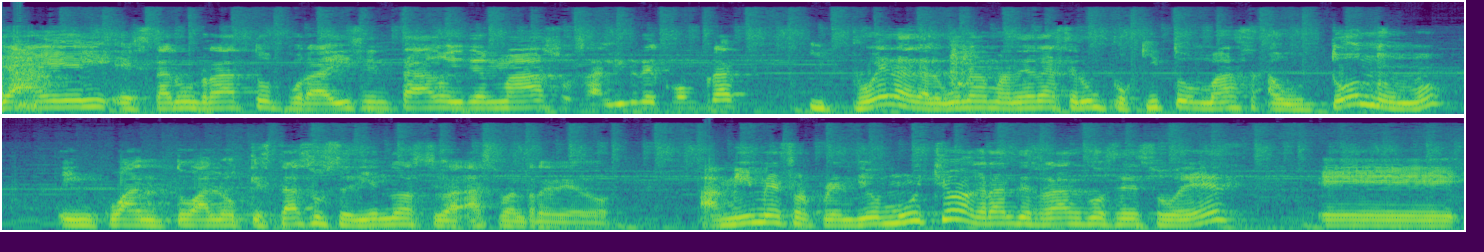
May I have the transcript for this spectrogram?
ya él estar un rato por ahí sentado y demás, o salir de compras y pueda de alguna manera ser un poquito más autónomo en cuanto a lo que está sucediendo a su, alrededor. A mí me sorprendió mucho, a grandes rasgos eso es. eh,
